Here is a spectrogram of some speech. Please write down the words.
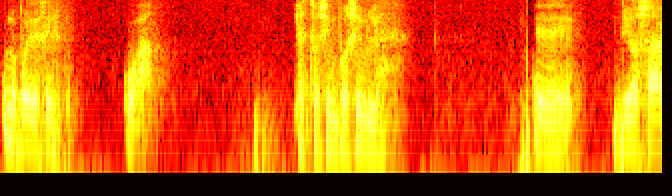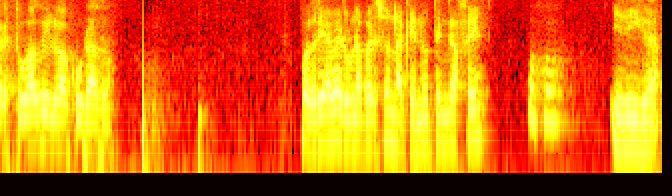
uno puede decir, ¡guau! Esto es imposible Dios ha actuado y lo ha curado. Podría haber una persona que no tenga fe y diga,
